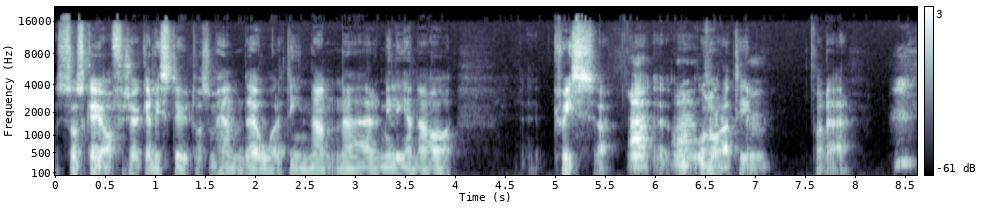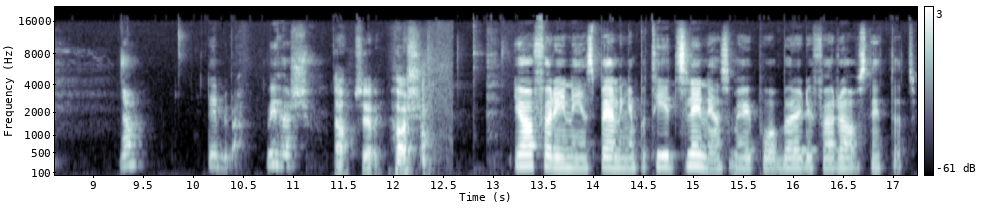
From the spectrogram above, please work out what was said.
så ska jag försöka lista ut vad som hände året innan när Milena och eh, Chris va? Ja, Eh, ja, och, och okej. några till Mm. var där. Ja, det blir bra. Vi hörs. Ja, så gör vi. Hörs! Jag för in inspelningen på tidslinjen som jag ju påbörjade i förra avsnittet.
